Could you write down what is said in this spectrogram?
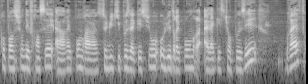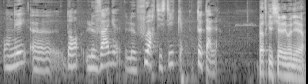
propension des Français à répondre à celui qui pose la question au lieu de répondre à la question posée. Bref, on est dans le vague, le flou artistique total. Patricia Lémonière.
